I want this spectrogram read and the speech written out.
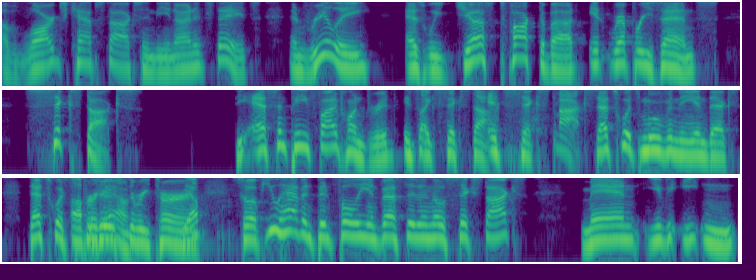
of large cap stocks in the United States and really as we just talked about, it represents six stocks the S&P 500 is like six stocks. It's six stocks. That's what's moving the index. That's what's Up produced the return. Yep. So if you haven't been fully invested in those six stocks, man, you've eaten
